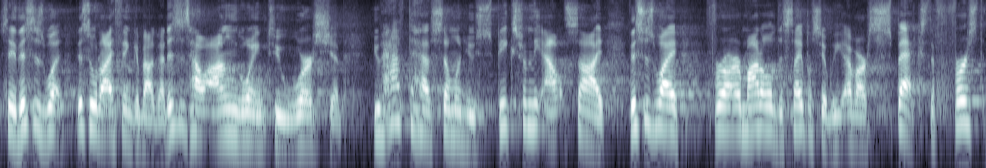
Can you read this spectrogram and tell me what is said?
say this is what this is what I think about God. This is how I'm going to worship. You have to have someone who speaks from the outside. This is why for our model of discipleship we have our specs. The first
